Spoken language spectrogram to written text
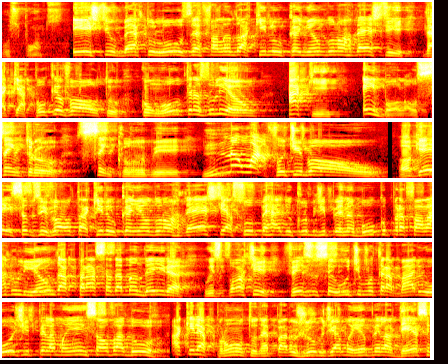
os pontos. Este Humberto Louser falando aqui no Canhão do Nordeste. Daqui a pouco eu volto com outras do Leão, aqui Em bola ao centro, sem clube, não há futebol. Ok, estamos de volta aqui no Canhão do Nordeste, a Super Rádio Clube de Pernambuco, para falar do Leão da Praça da Bandeira. O esporte fez o seu último trabalho hoje pela manhã em Salvador. Aquele apronto, né, para o jogo de amanhã pela 14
